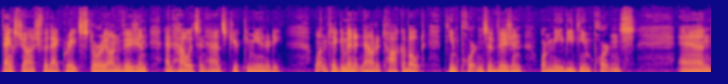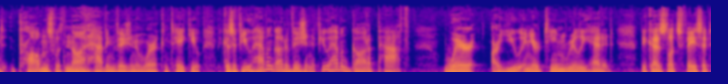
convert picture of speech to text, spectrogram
Thanks, Josh, for that great story on vision and how it's enhanced your community. I want to take a minute now to talk about the importance of vision, or maybe the importance and problems with not having vision and where it can take you. Because if you haven't got a vision, if you haven't got a path, where are you and your team really headed? Because let's face it,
